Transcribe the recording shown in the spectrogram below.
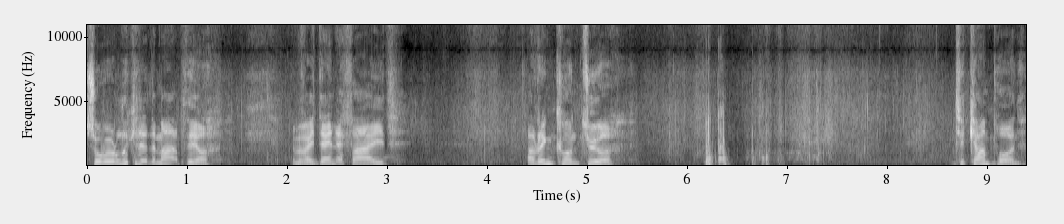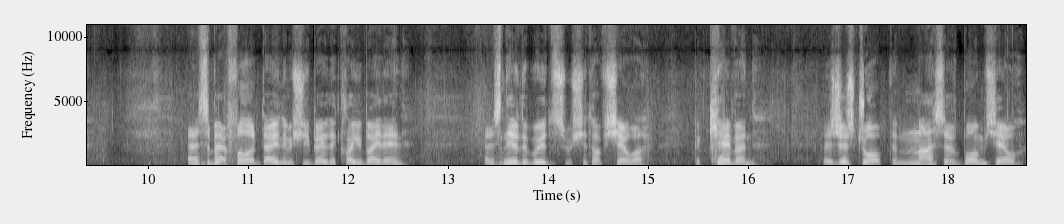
So we're looking at the map there and we've identified a ring contour to camp on. And it's a bit further down and we should be out of the cloud by then and it's near the woods so we should have shelter. But Kevin has just dropped the massive bombshell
